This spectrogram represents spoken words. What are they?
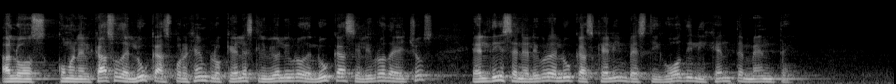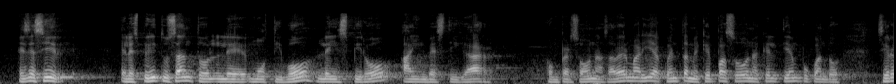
A los, como en el caso de Lucas, por ejemplo, que él escribió el libro de Lucas y el libro de Hechos, él dice en el libro de Lucas que él investigó diligentemente. Es decir, el Espíritu Santo le motivó, le inspiró a investigar con personas. A ver, María, cuéntame qué pasó en aquel tiempo cuando, si ¿sí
